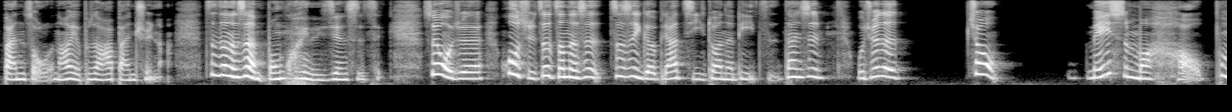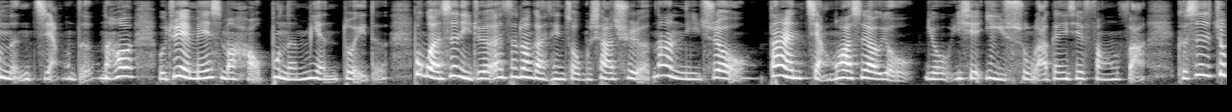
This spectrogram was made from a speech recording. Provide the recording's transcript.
搬走了，然后也不知道他搬去哪？这真的是很崩溃的一件事情。所以我觉得，或许这真的是这是一个比较极端的例子，但是我觉得就。没什么好不能讲的，然后我觉得也没什么好不能面对的。不管是你觉得哎这段感情走不下去了，那你就当然讲话是要有有一些艺术啦，跟一些方法。可是就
